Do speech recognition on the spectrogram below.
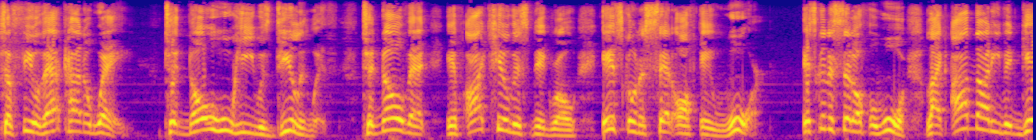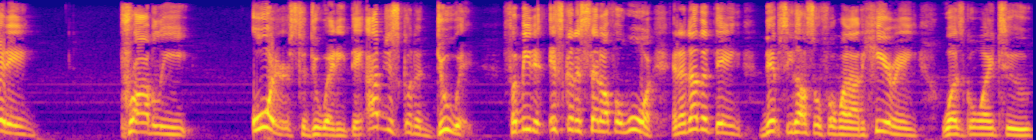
to feel that kind of way, to know who he was dealing with, to know that if I kill this Negro, it's going to set off a war. It's going to set off a war. Like I'm not even getting probably orders to do anything. I'm just going to do it. For me, to, it's going to set off a war. And another thing, Nipsey Hussle, from what I'm hearing, was going to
